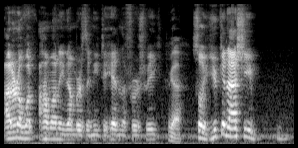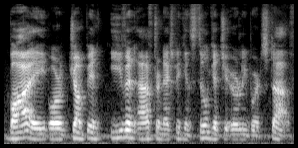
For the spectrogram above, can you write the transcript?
I don't know what how many numbers they need to hit in the first week. Yeah. So you can actually buy or jump in even after next week and still get your early bird stuff.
